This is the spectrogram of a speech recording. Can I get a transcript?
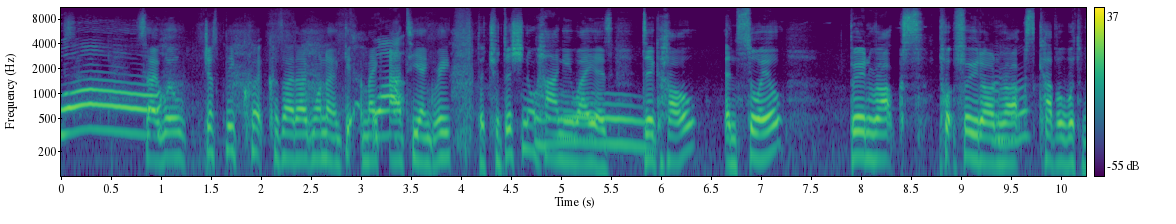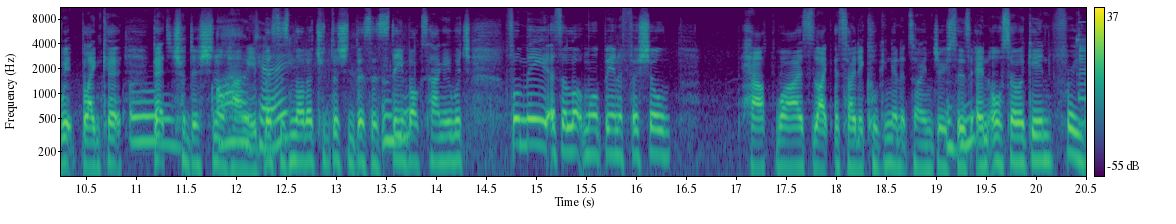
와! So we'll just be quick because I don't want to get, make Wow. Auntie angry. The traditional hangi way is dig hole in soil, burn rocks, put food on rocks, cover with wet blanket. That's traditional Oh, hangi. This is okay. not a tradition. This is steam box hangi, which for me is a lot more beneficial health-wise. Like it's only cooking in its own juices, and also again free.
